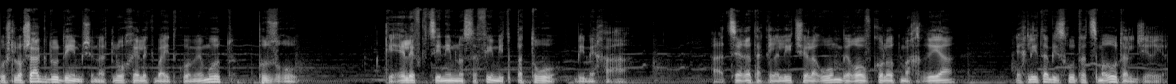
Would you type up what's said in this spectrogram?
ושלושה גדודים שנטלו חלק בהתקוממות פוזרו. כאלף קצינים נוספים התפטרו במחאה. העצרת הכללית של האו"ם, ברוב קולות מכריע, החליטה בזכות עצמאות אלג'יריה.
